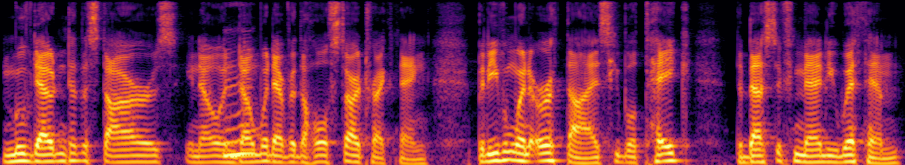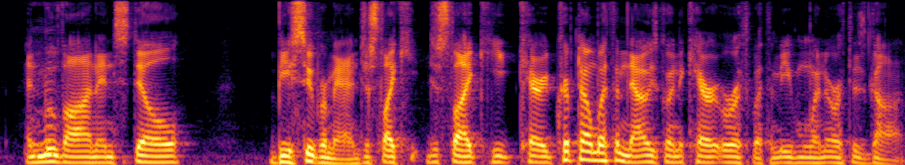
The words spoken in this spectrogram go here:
moved out into the stars, you know, and done mm-hmm. whatever the whole Star Trek thing. But even when Earth dies, he will take the best of humanity with him and mm-hmm. move on and still be Superman, just like just like he carried Krypton with him. Now he's going to carry Earth with him, even when Earth is gone.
